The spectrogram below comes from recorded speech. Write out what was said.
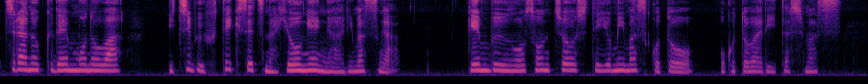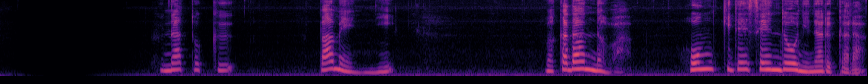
ちらの句伝物は一部不適切な表現がありますが原文を尊重して読みますことをお断りいたします。船徳場面に若旦那は本気で船頭になるから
